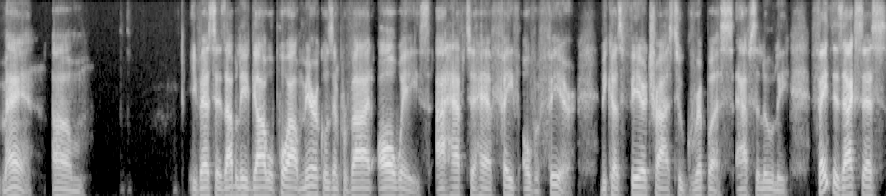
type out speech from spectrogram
Man. Um Yvette says, I believe God will pour out miracles and provide always. I have to have faith over fear because fear tries to grip us. Absolutely. Faith is access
